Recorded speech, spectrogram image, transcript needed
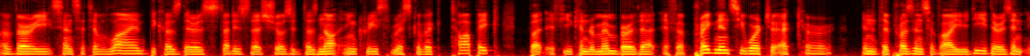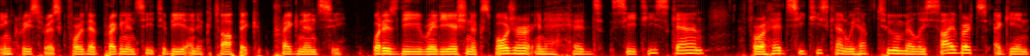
a very sensitive line because there are studies that shows it does not increase risk of ectopic. But if you can remember that if a pregnancy were to occur in the presence of IUD, there is an increased risk for the pregnancy to be an ectopic pregnancy. What is the radiation exposure in a head CT scan? For a head CT scan, we have 2 millisieverts. Again,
